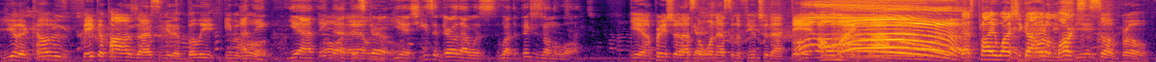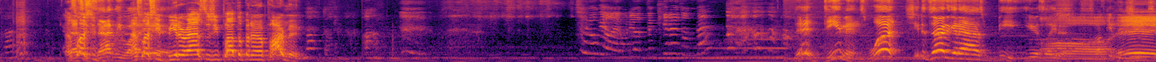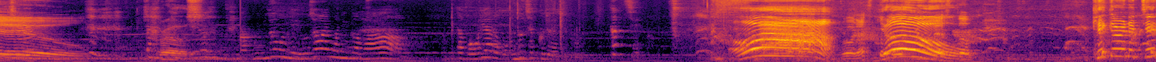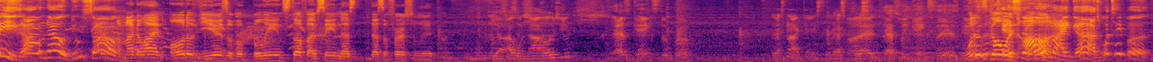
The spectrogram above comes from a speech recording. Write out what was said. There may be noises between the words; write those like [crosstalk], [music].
you're gonna come and fake apologize to me to bully even I more. think, yeah, I think Oh, that this girl, no. yeah, she's a girl that was who had the pictures on the wall. Yeah, I'm pretty sure that's the one that's in the future. That damn. Oh, Oh, my god. god! That's probably why she got all the marks shit. and stuff, bro. That's why exactly she, why, That's why she beat her ass when she popped up in her apartment. They're demons. What? She deserved to get her ass beat years oh, later. Fucking Egyptians. Gross. Oh! Bro, that's the Yo! Kick her in the titties. I don't know. Do some. I'm not gonna lie. In all the years of bullying stuff I've seen, that's that's a first for me. Yo, I will not hold you. That's gangster, bro. That's not gangster. That's No, pussy. that, that's what gangster is. What is going Kiss her? Oh my gosh. What type of.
